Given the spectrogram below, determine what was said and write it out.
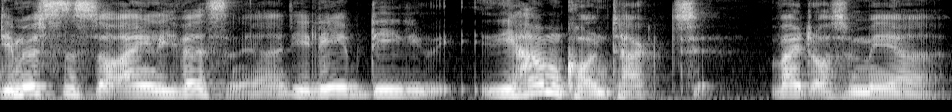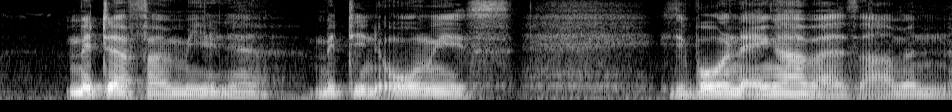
die müssten es doch eigentlich wissen, ja? Die, leben, die, die haben Kontakt weitaus mehr mit der Familie, mit den Omis. Sie wohnen enger beisammen.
